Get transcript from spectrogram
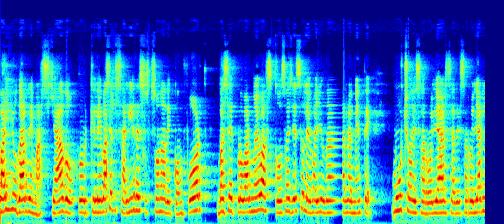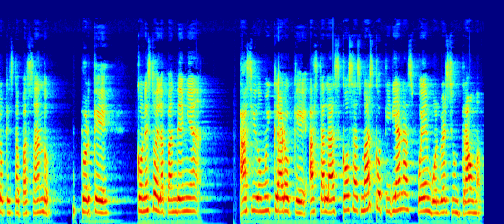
va a ayudar demasiado porque le va a hacer salir de su zona de confort, va a hacer probar nuevas cosas y eso le va a ayudar realmente mucho a desarrollarse, a desarrollar lo que está pasando, porque con esto de la pandemia ha sido muy claro que hasta las cosas más cotidianas pueden volverse un trauma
